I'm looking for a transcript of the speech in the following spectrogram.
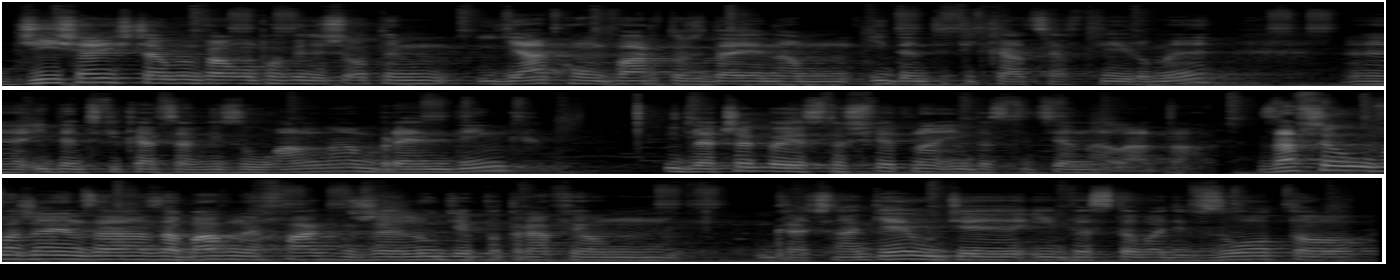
Dzisiaj chciałbym Wam opowiedzieć o tym, jaką wartość daje nam identyfikacja firmy, e, identyfikacja wizualna, branding i dlaczego jest to świetna inwestycja na lata. Zawsze uważałem za zabawny fakt, że ludzie potrafią grać na giełdzie, inwestować w złoto,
